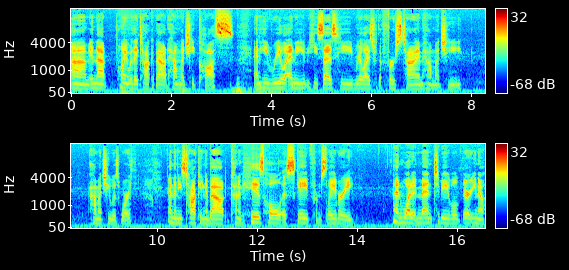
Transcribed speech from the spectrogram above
Um, in that point where they talk about how much he costs, and he real and he, he says he realized for the first time how much he how much he was worth, and then he's talking about kind of his whole escape from slavery, and what it meant to be able, or you know,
